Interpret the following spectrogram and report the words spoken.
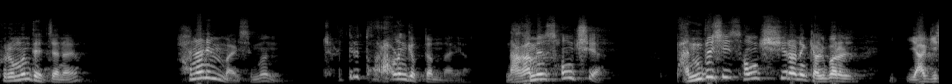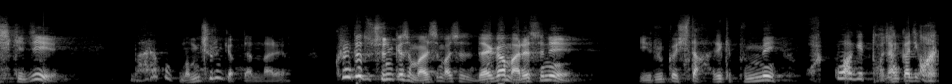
그러면 됐잖아요. 하나님 말씀은 절대로 돌아오는 게 없단 말이에요. 나가면 성취야. 반드시 성취라는 결과를 야기시키지 말하고 멈추는 게 없단 말이에요. 그런데도 주님께서 말씀하셔서 내가 말했으니 이룰 것이다. 이렇게 분명히 확고하게 도장까지 확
